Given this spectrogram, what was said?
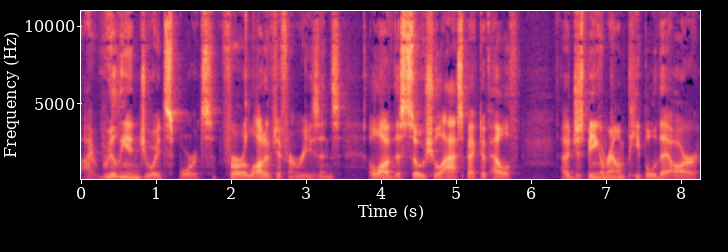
I really enjoyed sports for a lot of different reasons. a lot of the social aspect of health, uh, just being around people that are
